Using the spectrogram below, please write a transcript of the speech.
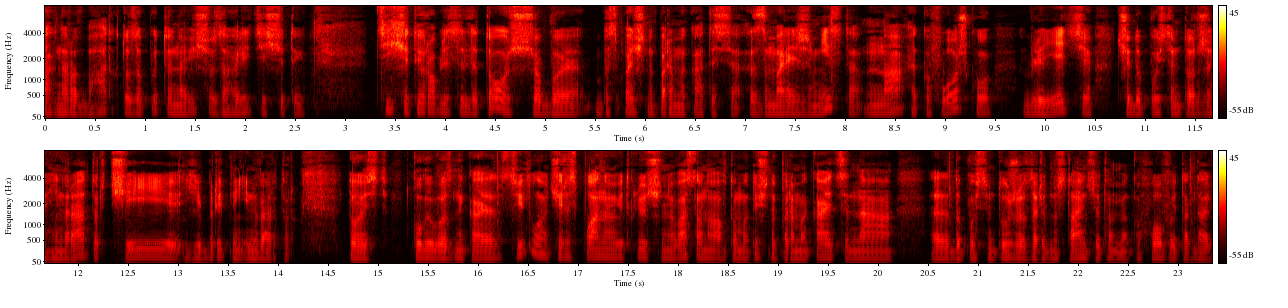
Так, народ, багато хто запитує, навіщо взагалі ці щити. Ці щити робляться для того, щоб безпечно перемикатися з мережі міста на екофлошку, блюєті, чи, допустимо, тот же генератор, чи гібридний інвертор. Тобто, вас зникає світло через планове відключення, у вас воно автоматично перемикається на, е, допустимо, ту же зарядну станцію, там, екофлов і так далі.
